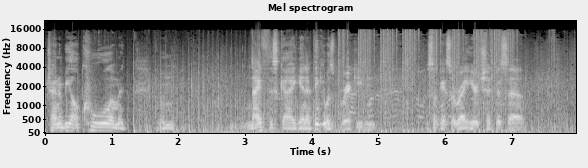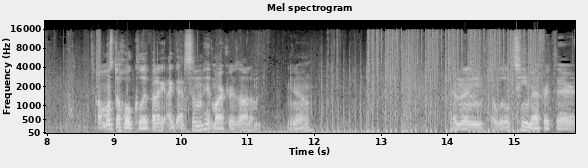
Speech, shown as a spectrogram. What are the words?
Trying to be all cool. I'm gonna knife this guy again. I think it was brick even. Okay, so right here, check this out. Almost a whole clip, but I, I got some hit markers on him. You know. And then a little team effort there.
